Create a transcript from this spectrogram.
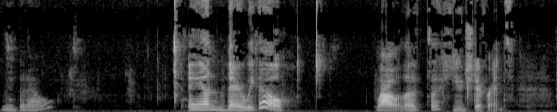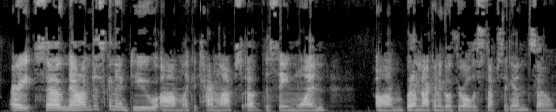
smooth it out. And there we go. Wow, that's a huge difference. All right, so now I'm just gonna do um, like a time lapse of the same one, um, but I'm not gonna go through all the steps again, so.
